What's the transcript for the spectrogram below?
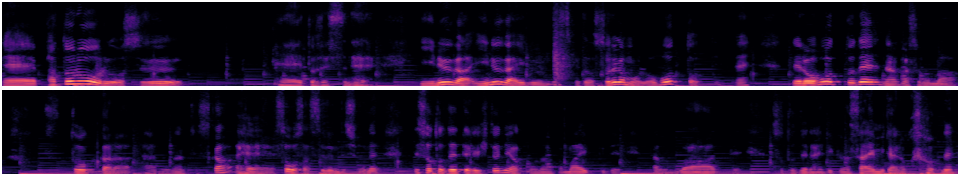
えー、パトロールをする、えっ、ー、とですね、犬が、犬がいるんですけど、それがもうロボットっていうね。で、ロボットで、なんかそのまあ、遠くから、あの、なんていうんですか、えー、操作するんでしょうね。で、外出てる人には、こうなんかマイクで、多分わーって、外出ないでくださいみたいなことをね、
